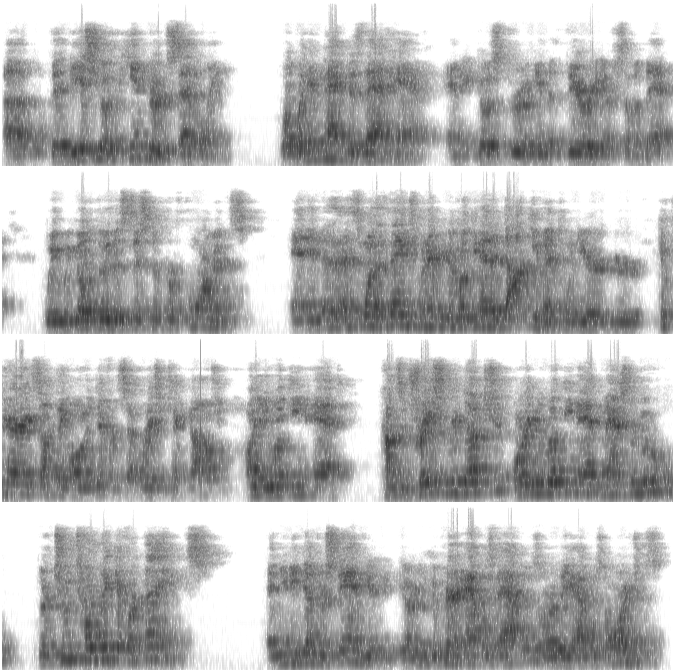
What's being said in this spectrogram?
Uh, the, the issue of hindered settling. Well, what impact does that have? And it goes through, again, the theory of some of that. We, we go through the system performance. And that's one of the things whenever you're looking at a document, when you're, you're comparing something on a different separation technology, are you looking at concentration reduction or are you looking at mass removal? They're two totally different things. And you need to understand, are you comparing apples to apples or are they apples to oranges?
